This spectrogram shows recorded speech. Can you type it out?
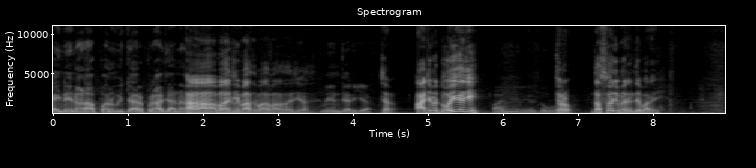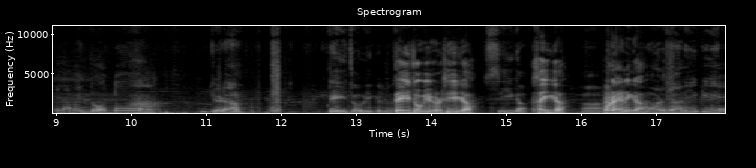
ਐਨੇ ਨਾਲ ਆਪਾਂ ਨੂੰ ਵੀ ਚਾਰ ਭਰਾ ਜਾਣਨ ਆ ਬਾਜੀ ਬਸ ਬਸ ਬਸ ਜੀ ਬਸ। ਮੇਨ ਜਰੀਆ ਚਲੋ ਅੱਜ ਫਿਰ ਦੋ ਹੀ ਹੈ ਜੀ? ਹਾਂਜੀ ਵੀਰ ਦੋ ਚਲੋ ਦੱਸੋ ਜੀ ਫਿਰ ਇਹਦੇ ਬਾਰੇ। ਇਹਦਾ ਬਾਈ ਦੁੱਧ ਜਿਹੜਾ 23 24 ਕਿਲੋ 23 24 ਕਿਲੋ ਠੀਕ ਆ। ਸੀਗਾ। ਸਹੀ ਆ। ਹਾਂ। ਹੁਣ ਹੈ ਨਹੀਂਗਾ ਹੁਣ ਜਾਣੀ ਕਿ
